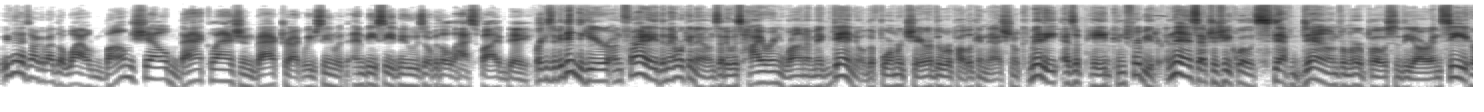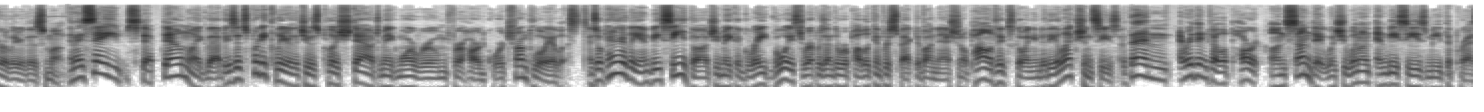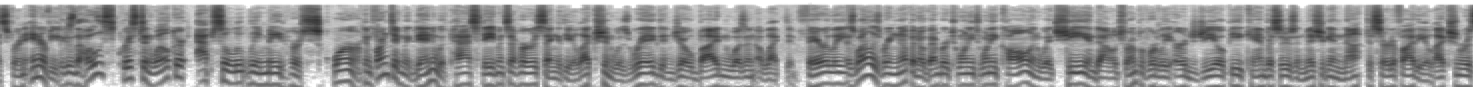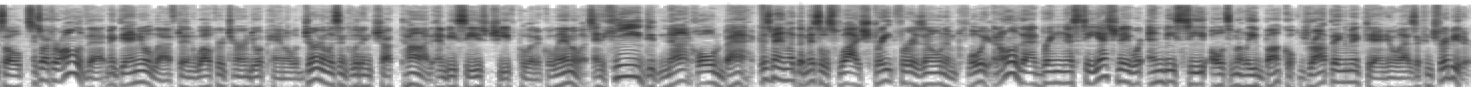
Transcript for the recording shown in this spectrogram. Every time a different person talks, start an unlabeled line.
We've got to talk about the wild bombshell, backlash, and backtrack we've seen with NBC News over the last five days. Because if you didn't hear, on Friday, the network announced that it was hiring Ronna McDaniel, the former chair of the Republican National Committee, as a paid contributor. And this after she, quote, stepped down from her post at the RNC earlier this month. And I say stepped down like that because it's pretty clear that she was pushed out to make more room for hardcore Trump loyalists. And so apparently NBC thought she'd make a great voice to represent the Republican perspective on national politics going into the election season. But then everything fell apart on Sunday when she went on NBC's Meet the Press for an interview. Because the host, Kristen Welker, absolutely made her squirm, confronting McDaniel with past statements of hers saying that the election was rigged and Joe Biden wasn't elected fairly, as well as bringing up a November 2020 call in which she and Donald Trump reportedly urged GOP canvassers in Michigan not to certify the election results. And so after all of that, McDaniel left and Welker turned to a panel of journalists, including Chuck Todd, NBC's chief political analyst. And he did not hold back. This man let the missiles fly straight for his own employer. And all of that bringing us to yesterday where NBC ultimately buckled, dropping McDaniel as a contributor.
